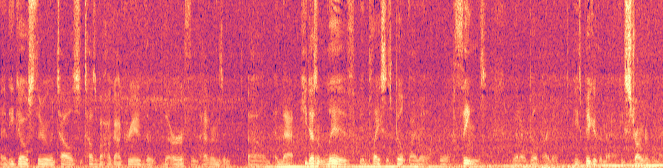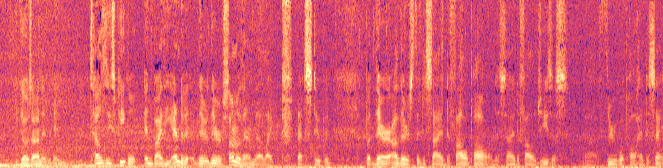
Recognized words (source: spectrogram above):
and he goes through and tells tells about how God created the, the earth and heavens and um, and that he doesn't live in places built by man or things that are built by man. He's bigger than that. He's stronger than that. He goes on and, and tells these people, and by the end of it, there there are some of them that are like, that's stupid, but there are others that decided to follow Paul and decided to follow Jesus uh, through what Paul had to say.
